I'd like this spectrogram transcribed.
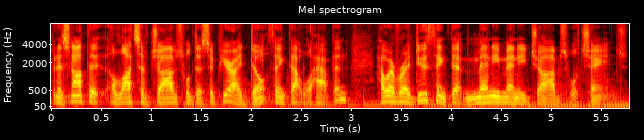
And it's not that lots of jobs will disappear. I don't think that will happen. However, I do think that many, many jobs will change.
